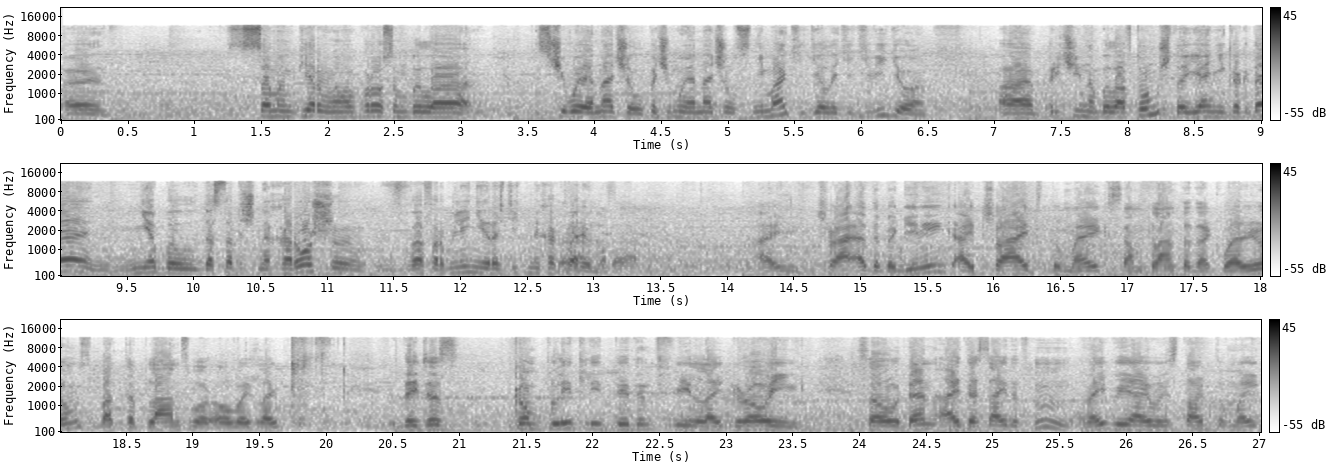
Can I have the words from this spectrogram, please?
Э, Самым первым вопросом было, с чего я начал, почему я начал снимать и делать эти видео. А причина была в том, что я никогда не был достаточно хорош в оформлении растительных аквариумов. Да, да. I try at the beginning. I tried to make some planted aquariums, but the plants were always like they just completely didn't feel like growing. So then I decided, hmm, maybe I will start to make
